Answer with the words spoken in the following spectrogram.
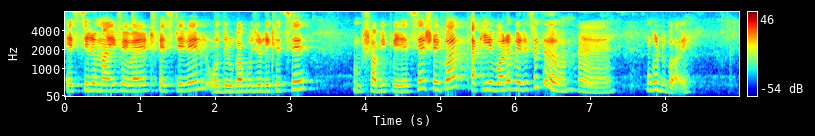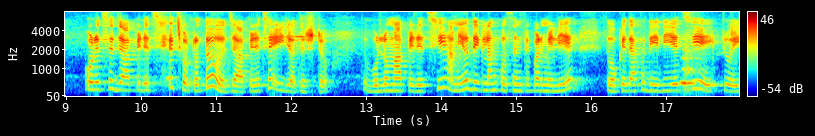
এসছিল মাই ফেভারিট ফেস্টিভ্যাল, ও দুর্গাপুজো লিখেছে। সবই পেরেছে। সৈকত, তাকিয়ে বড় পেরেছ তো? হ্যাঁ। Good boy. করেছে, যা পেরেছে, ছোট তো, যা পেরেছে, এই যথেষ্ট। তো বলল, মা, পেরেছি। আমিও দেখলাম কোশ্চেন পেপার মিলিয়ে। তো ওকে দেখো, দিয়ে দিয়েছি, একটু ওই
